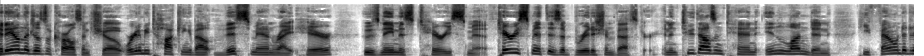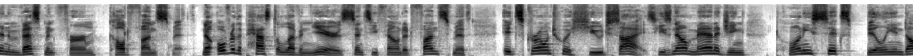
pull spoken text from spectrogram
Today on The Joseph Carlson Show, we're going to be talking about this man right here, whose name is Terry Smith. Terry Smith is a British investor, and in 2010 in London, he founded an investment firm called Fundsmith. Now, over the past 11 years since he founded Fundsmith, it's grown to a huge size. He's now managing $26 billion.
